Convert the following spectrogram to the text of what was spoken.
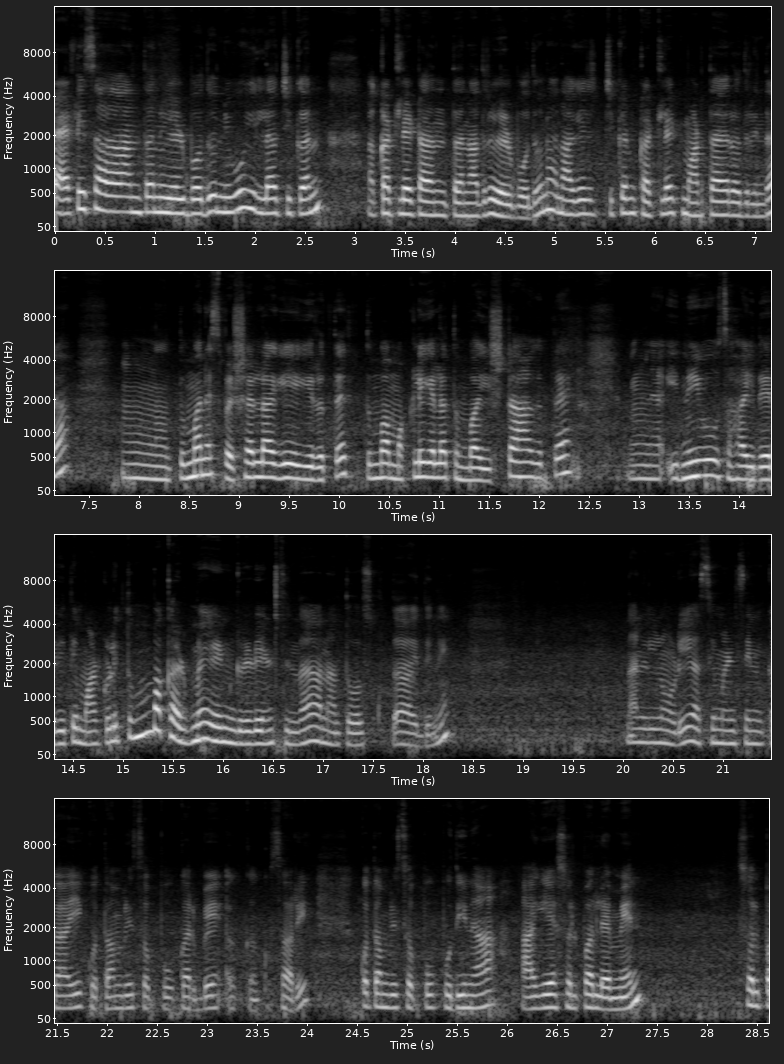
ಪ್ಯಾಟಿಸ ಅಂತಲೂ ಹೇಳ್ಬೋದು. ನೀವು ಇಲ್ಲ ಚಿಕನ್ ಕಟ್ಲೆಟ್ ಅಂತನಾದರೂ ಹೇಳ್ಬೋದು. ನಾನು ಹಾಗೆ ಚಿಕನ್ ಕಟ್ಲೆಟ್ ಮಾಡ್ತಾ ಇರೋದ್ರಿಂದ ತುಂಬಾ ಸ್ಪೆಷಲ್ಲಾಗಿ ಇರುತ್ತೆ. ತುಂಬ ಮಕ್ಕಳಿಗೆಲ್ಲ ತುಂಬ ಇಷ್ಟ ಆಗುತ್ತೆ. ನೀವು ಸಹ ಇದೇ ರೀತಿ ಮಾಡ್ಕೊಳ್ಳಿ. ತುಂಬ ಕಡಿಮೆ ಇಂಗ್ರೀಡಿಯೆಂಟ್ಸಿಂದ ನಾನು ತೋರಿಸ್ತಾ ಇದ್ದೀನಿ. ನಾನಿಲ್ಲಿ ನೋಡಿ ಹಸಿಮೆಣಸಿನ್ಕಾಯಿ ಕೊತ್ತಂಬರಿ ಸೊಪ್ಪು, ಕರ್ಬೆ ಸಾರಿ ಕೊತ್ತಂಬರಿ ಸೊಪ್ಪು, ಪುದೀನ, ಹಾಗೆ ಸ್ವಲ್ಪ ಲೆಮೆನ್ ಸ್ವಲ್ಪ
